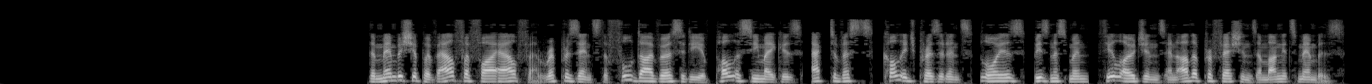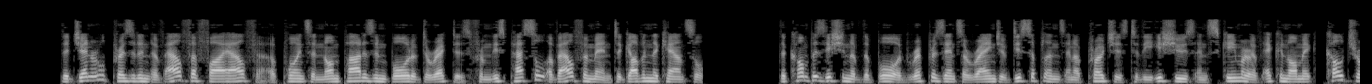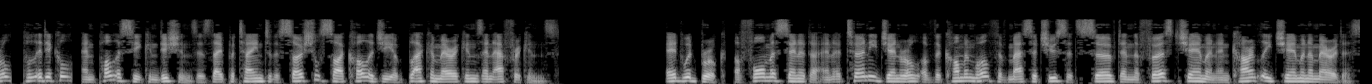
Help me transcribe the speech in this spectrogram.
The membership of Alpha Phi Alpha represents the full diversity of policymakers, activists, college presidents, lawyers, businessmen, theologians and other professions among its members. The General President of Alpha Phi Alpha appoints a nonpartisan board of directors from this passel of Alpha men to govern the council. The composition of the board represents a range of disciplines and approaches to the issues and schema of economic, cultural, political, and policy conditions as they pertain to the social psychology of black Americans and Africans. Edward Brooke, a former senator and Attorney General of the Commonwealth of Massachusetts served and the first chairman and currently chairman emeritus.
